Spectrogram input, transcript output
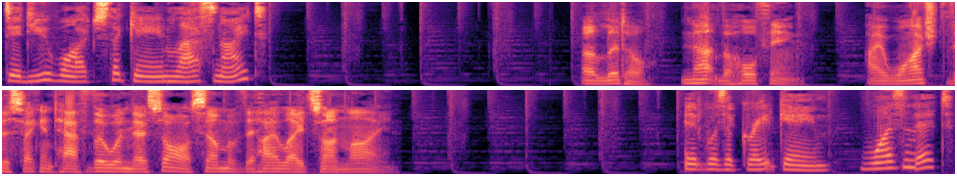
Did you watch the game last night? A little, not the whole thing. I watched the second half though and I saw some of the highlights online. It was a great game, wasn't it?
